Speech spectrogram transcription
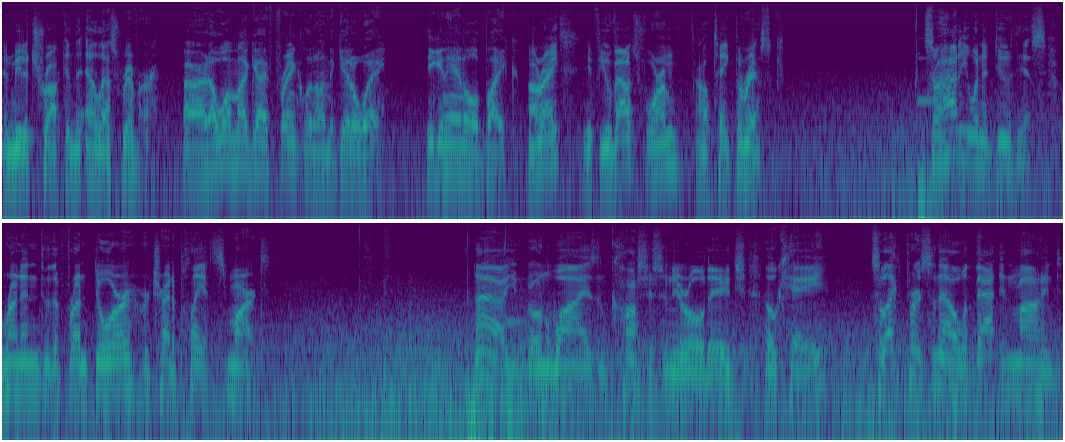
and meet a truck in the LS River. All right, I want my guy Franklin on the getaway. He can handle a bike. All right, if you vouch for him, I'll take the risk. So how do you want to do this? Run in through the front door or try to play it smart? Ah, you've grown wise and cautious in your old age. Okay. Select personnel with that in mind.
